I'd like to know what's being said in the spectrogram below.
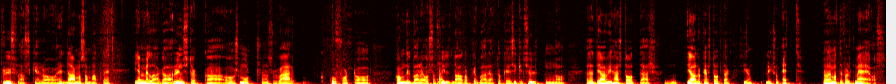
brusflasker, og ei dame som hadde hjemmelaga rundstykker og smurt sånn svær koffert. og kom til bare oss at vil da dere bare at dere er sikkert sulten og at ja, vi har stått der Ja, dere har stått der siden liksom ett. Så de måtte fulgt med oss.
